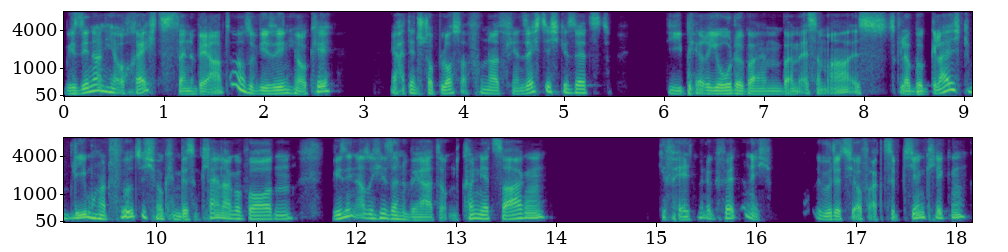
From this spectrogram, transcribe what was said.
Wir sehen dann hier auch rechts seine Werte. Also wir sehen hier, okay, er hat den Stop-Loss auf 164 gesetzt. Die Periode beim, beim SMA ist, glaube ich, gleich geblieben, 140, okay, ein bisschen kleiner geworden. Wir sehen also hier seine Werte und können jetzt sagen, gefällt mir oder gefällt mir nicht. Ich würde jetzt hier auf Akzeptieren klicken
